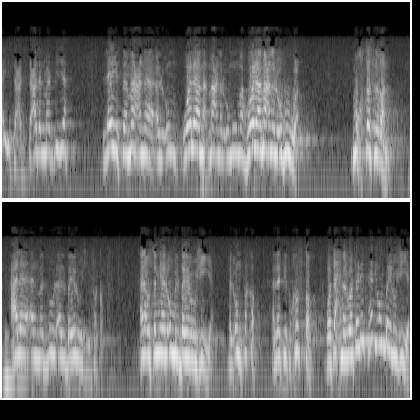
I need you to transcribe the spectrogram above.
أي سعادة؟ السعادة المادية. ليس معنى الأم ولا معنى الأمومة ولا معنى الأبوة. مختصرا على المدلول البيولوجي فقط. أنا أسميها الأم البيولوجية. الأم فقط التي تخصب وتحمل وتلد هذه أم بيولوجية.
